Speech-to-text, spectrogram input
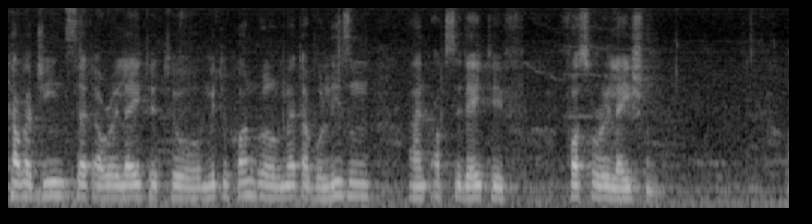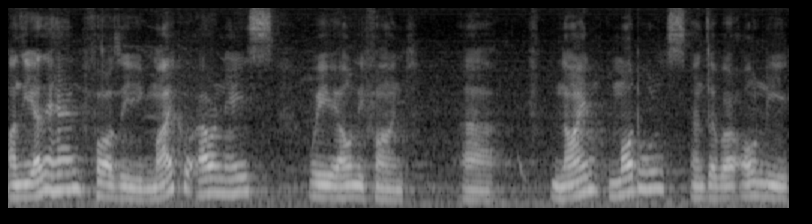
cover genes that are related to mitochondrial metabolism and oxidative phosphorylation. On the other hand, for the microRNAs, we only found uh, nine modules, and there were only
